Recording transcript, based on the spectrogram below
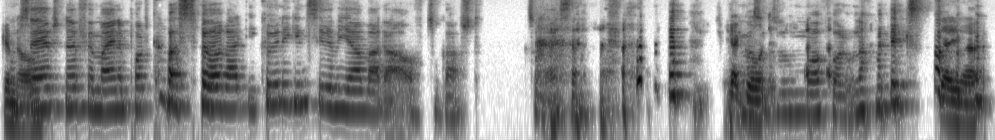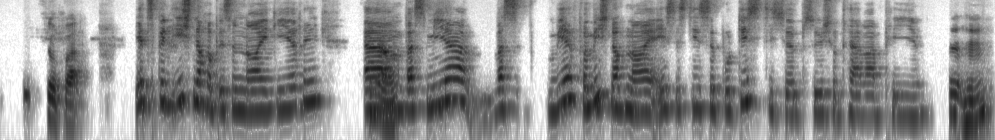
genau. Und selbst ne, für meine Podcast-Hörer, die Königin Silvia war da auch zu Gast zum Essen. ja, gut. So humorvoll unterwegs. ja, ja, super. Jetzt bin ich noch ein bisschen neugierig. Ja. Ähm, was mir, was mir für mich noch neu ist, ist diese buddhistische Psychotherapie. Mhm.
